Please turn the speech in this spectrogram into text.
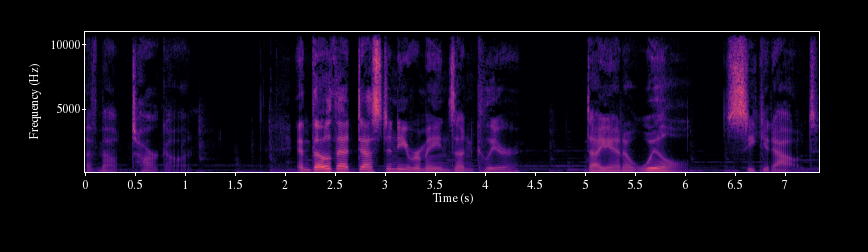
of Mount Targon. And though that destiny remains unclear, Diana will seek it out,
